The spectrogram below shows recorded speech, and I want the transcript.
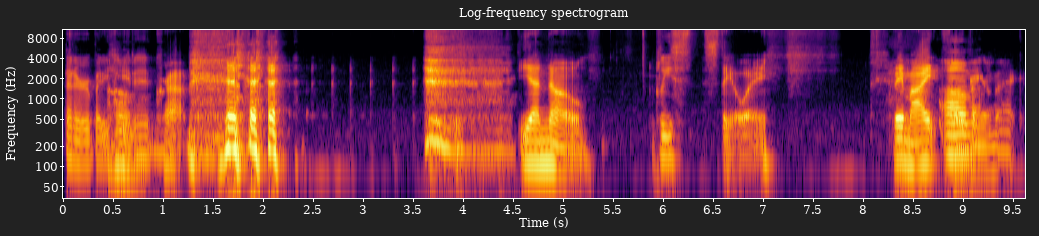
that everybody oh, hated? Crap. yeah, no. Please stay away. They might um, bring him back.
